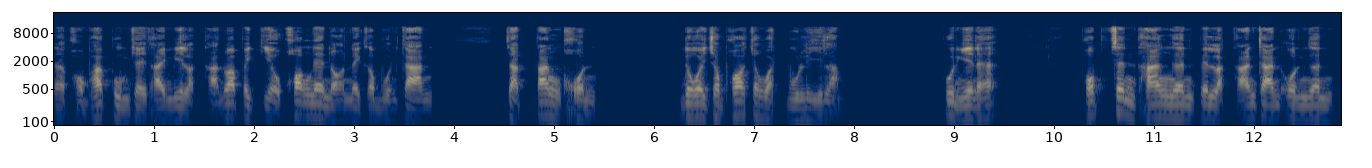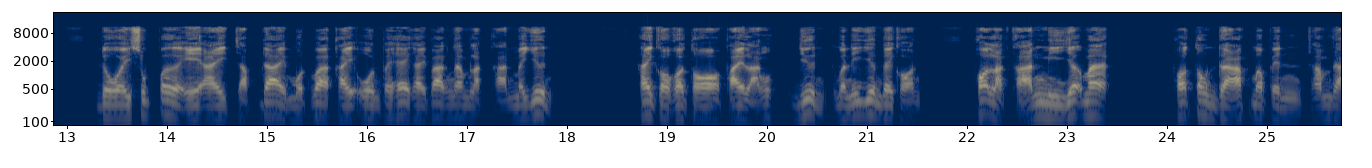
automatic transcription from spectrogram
นะของพรรคภูมิใจไทยมีหลักฐานว่าไปเกี่ยวข้องแน่นอนในกระบวนการ จัดตั้งคน โดยเฉพาะจังหวัดบุรีรัมย์พูดอย่างนี้นะฮะ พบเส้นทางเงินเป็นหลักฐานการโอนเงิน โดยซูเปอร์ AI จับได้หมดว่าใครโอนไปให้ใครบ้างนำหลักฐานมายื่น ให้กกตภายหลังยื่น วันนี้ยื่นไปก่อน เพราะหลักฐานมีเยอะมาก เพราะต้องดราฟมาเป็นทำไร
